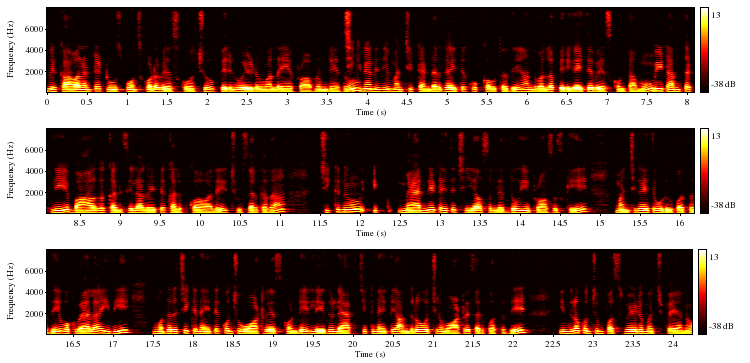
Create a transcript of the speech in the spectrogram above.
మీరు కావాలంటే టూ స్పూన్స్ కూడా వేసుకోవచ్చు. పెరుగు వేయడం వల్ల ఏ ప్రాబ్లం లేదు. చికెన్ అనేది మంచి టెండర్గా అయితే కుక్ అవుతుంది. అందువల్ల పెరుగు అయితే వేసుకుంటాము. వీటంతటిని బాగా కలిసేలాగా అయితే కలుపుకోవాలి. చూసారు కదా? చికెన్ మ్యారినేట్ అయితే చేయవసరం లేదు ఈ ప్రాసెస్కి. మంచిగా అయితే ఉడికిపోతుంది. ఒకవేళ ఇది ముద్ర చికెన్ అయితే కొంచెం వాటర్ వేసుకోండి. లేదు లేత చికెన్ అయితే అందులో వచ్చిన వాటరే సరిపోతుంది. ఇందులో కొంచెం పసుపు వేయడం మర్చిపోయాను.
